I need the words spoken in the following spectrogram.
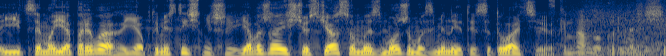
і це моя перевага. Я оптимістичніший. Я вважаю, що з часом ми зможемо змінити ситуацію. Schimbăm lucrurile și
